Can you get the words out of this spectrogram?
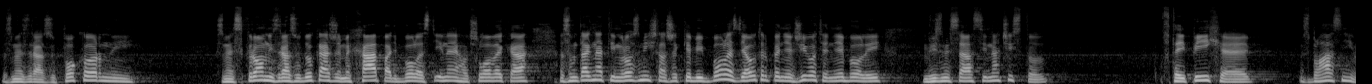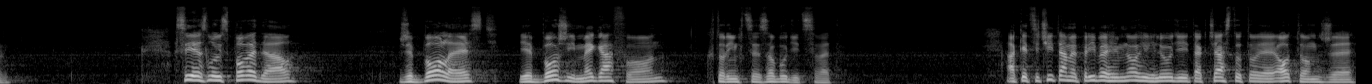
sme zrazu pokorní, sme skromní, zrazu dokážeme chápať bolesť iného človeka. A som tak nad tým rozmýšľal, že keby bolesť a utrpenie v živote neboli, my sme sa asi načisto v tej píche zbláznili. C.S. Lewis povedal, že bolesť je Boží megafón, ktorým chce zobudiť svet. A keď si čítame príbehy mnohých ľudí, tak často to je o tom, že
